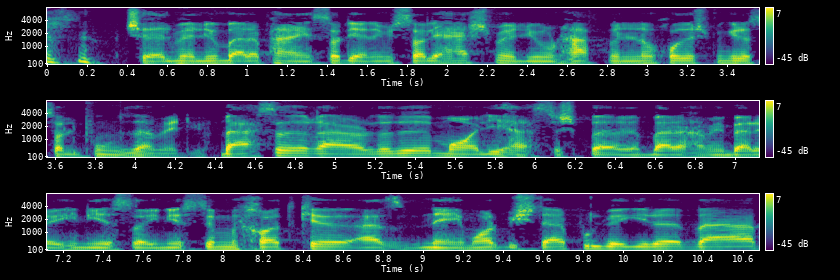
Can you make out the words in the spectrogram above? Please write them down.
40 میلیون برای 5 سال یعنی سالی 8 میلیون 7 میلیون خودش می‌گیره سالی 15 میلیون. بحث قرارداد مالی هستش برای, برای همین برای اینیستا. اینیستا می‌خواد که از نیمار بیشتر پول بگیره و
